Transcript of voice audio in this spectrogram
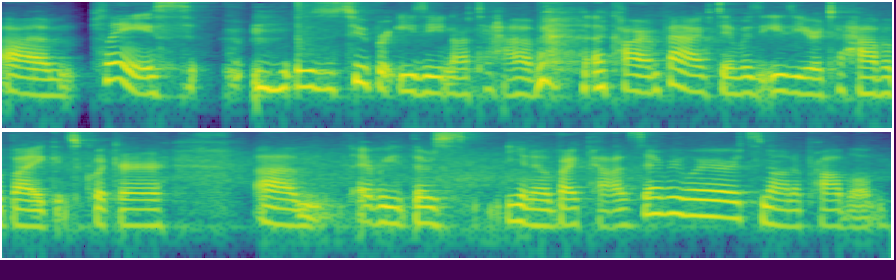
um, place, it was super easy not to have a car. In fact, it was easier to have a bike. It's quicker. Um, every there's you know bike paths everywhere. It's not a problem.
